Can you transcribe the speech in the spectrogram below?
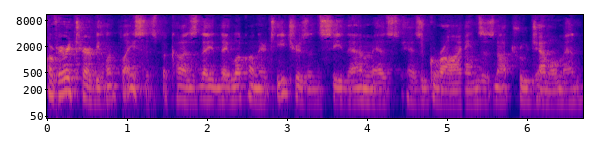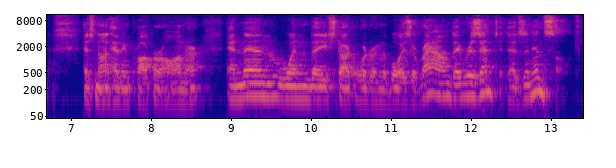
are very turbulent places because they, they look on their teachers and see them as, as grinds, as not true gentlemen, as not having proper honor. And then when they start ordering the boys around, they resent it as an insult.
